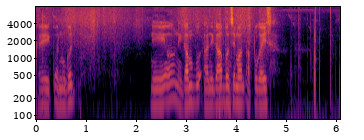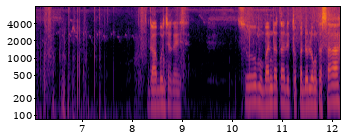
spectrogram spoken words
Kay kuan mo good? Ni oh ni gambo ah, ni gabon si Mount Apo guys. Gabon siya guys so mubanda ta dito padulong ta sa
